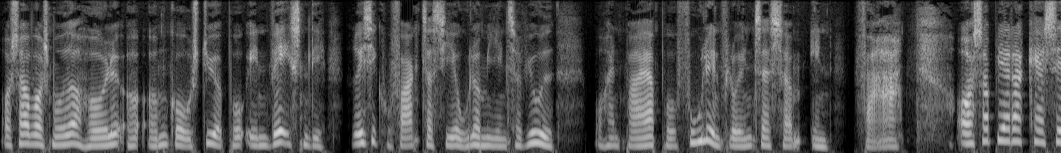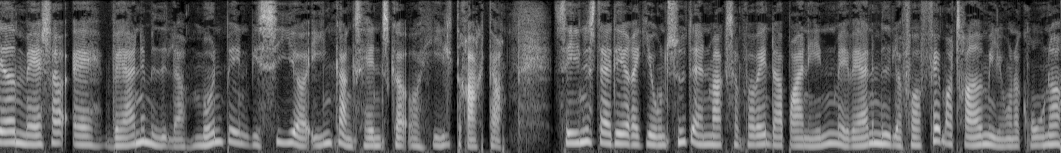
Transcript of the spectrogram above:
og så er vores måde at holde og omgå styr på en væsentlig risikofaktor, siger Ullum i interviewet, hvor han peger på fugleinfluenza som en fare. Og så bliver der kasseret masser af værnemidler, mundbind, visir, engangshandsker og heldragter. Senest er det Region Syddanmark, som forventer at brænde inde med værnemidler for 35 millioner kroner,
